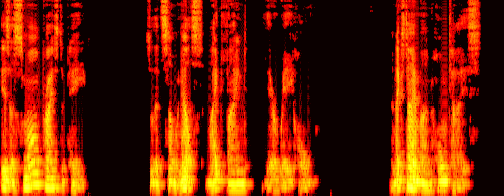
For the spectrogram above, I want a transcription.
is a small price to pay so that someone else might find their way home. The next time on Home Ties,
